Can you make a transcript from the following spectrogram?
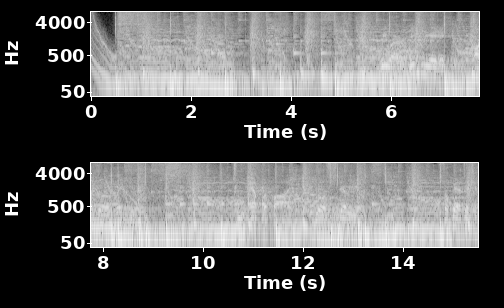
We were recreated on your radio to amplify your stereo. So pay attention.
